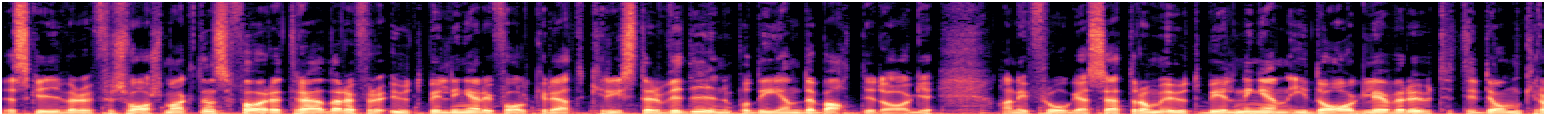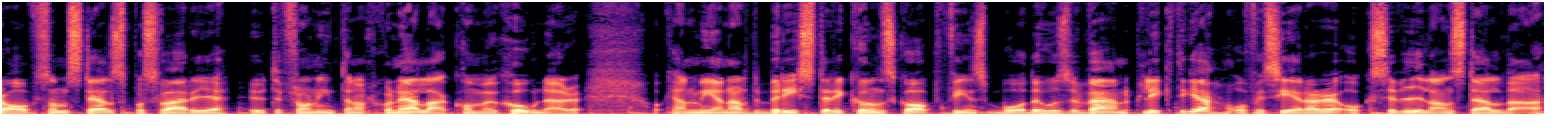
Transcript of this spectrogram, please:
Det skriver Försvarsmaktens företrädare för utbildningar i folkrätt, Christer Vedin, på DN Debatt idag. Han ifrågasätter om utbildningen idag lever ut till de krav som ställs på Sverige utifrån internationella konventioner. Och han menar att brister i kunskap finns både hos värnpliktiga, officerare och civilanställda.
